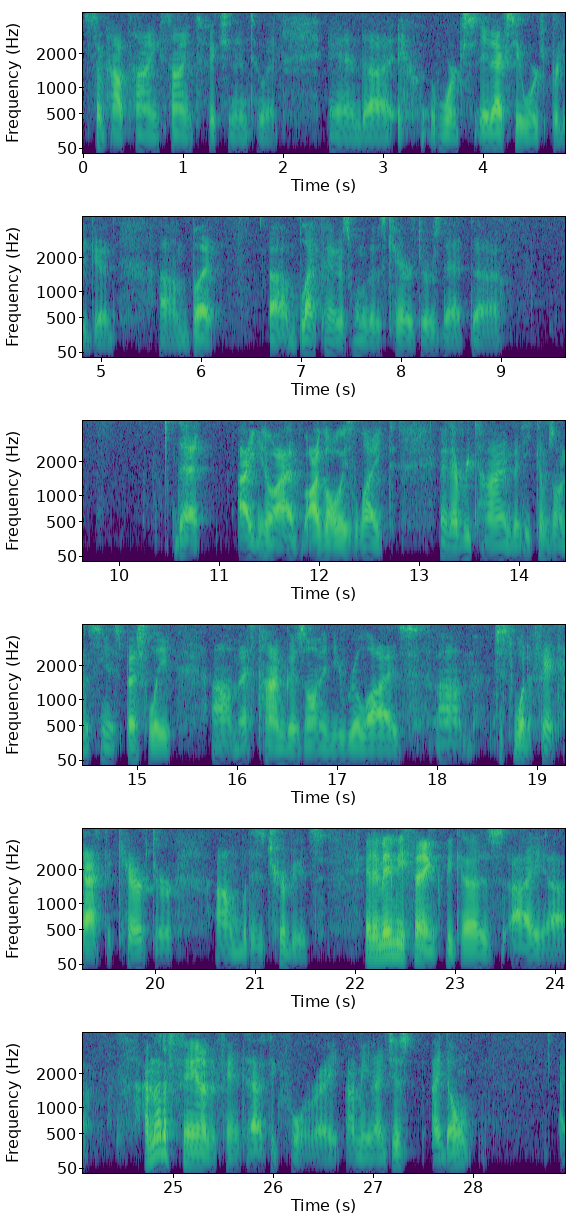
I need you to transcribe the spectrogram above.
somehow tying science fiction into it, and uh, it works. It actually works pretty good. Um, but um, Black Panther is one of those characters that uh, that I you know I've I've always liked, and every time that he comes on the scene, especially um, as time goes on, and you realize um, just what a fantastic character um, with his attributes, and it made me think because I. Uh, I'm not a fan of the Fantastic Four, right? I mean, I just I don't, I,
